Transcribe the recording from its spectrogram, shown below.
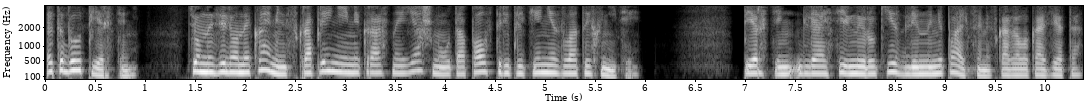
Это был перстень. Темно-зеленый камень с краплениями красной яшмы утопал в переплетении золотых нитей. «Перстень для сильной руки с длинными пальцами», — сказала Казета.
